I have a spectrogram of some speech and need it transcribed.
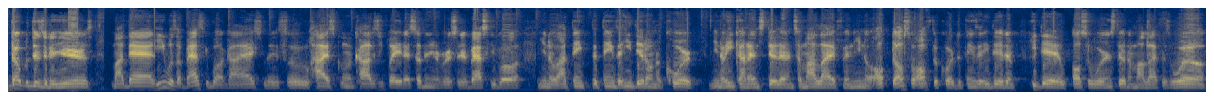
double digit of years. My dad, he was a basketball guy, actually. So high school and college, he played at Southern University of basketball. You know, I think the things that he did on the court, you know, he kind of instilled that into my life. And, you know, also off the court, the things that he did, he did also were instilled in my life as well.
